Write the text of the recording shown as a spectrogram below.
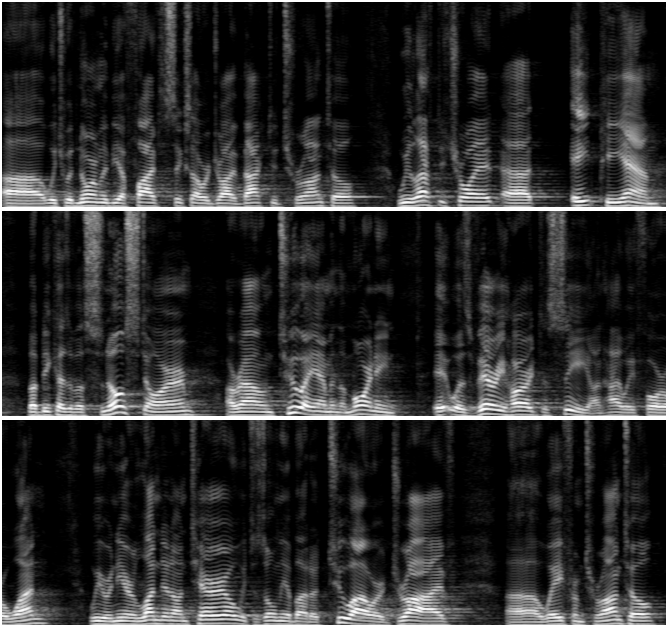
uh, which would normally be a five to six hour drive back to Toronto. We left Detroit at 8 p.m., but because of a snowstorm around 2 a.m. in the morning, it was very hard to see on Highway 401. We were near London, Ontario, which is only about a two hour drive uh, away from Toronto.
